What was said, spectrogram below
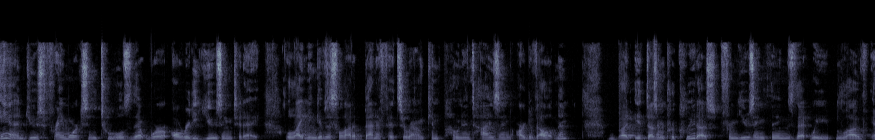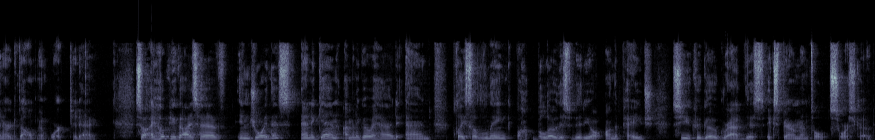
and use frameworks and tools that we're already using today. Lightning gives us a lot of benefits around componentizing our development, but it doesn't preclude us from using things that we love in our development work today. So I hope you guys have enjoyed this. And again, I'm going to go ahead and place a link below this video on the page so you could go grab this experimental source code.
